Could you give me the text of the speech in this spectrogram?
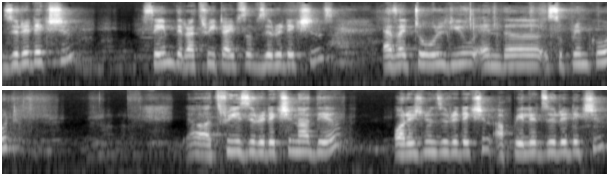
Jurisdiction same there are three types of jurisdictions as i told you in the supreme court uh, three jurisdiction are there. Original jurisdiction appellate jurisdiction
